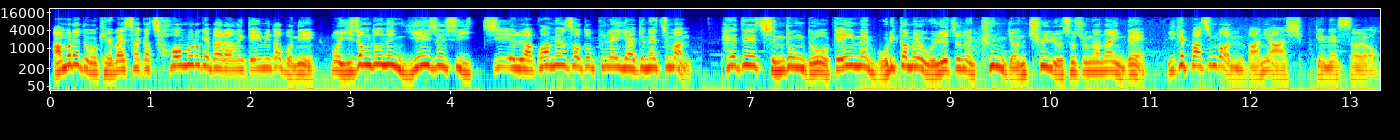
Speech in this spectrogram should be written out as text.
아무래도 개발사가 처음으로 개발하는 게임이다 보니 뭐 이 정도는 이해해줄 수 있지 라고 하면서도 플레이하긴 했지만 패드의 진동도 게임의 몰입감을 올려주는 큰 연출 요소 중 하나인데 이게 빠진 건 많이 아쉽긴 했어요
